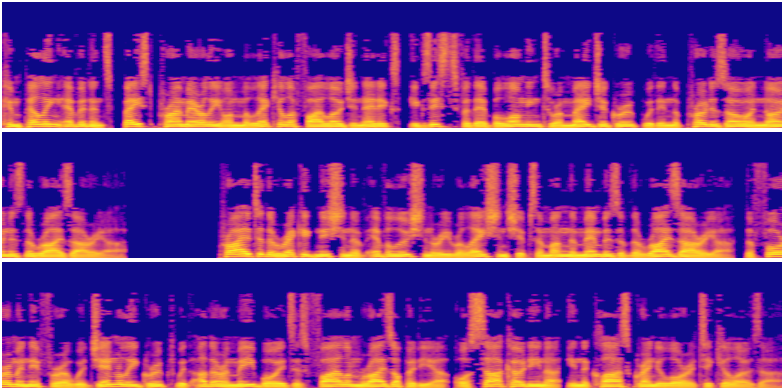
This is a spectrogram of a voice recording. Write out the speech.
Compelling evidence, based primarily on molecular phylogenetics, exists for their belonging to a major group within the protozoa known as the Rhizaria. Prior to the recognition of evolutionary relationships among the members of the Rhizaria, the foraminifera were generally grouped with other amoeboids as phylum Rhizopoda or Sarcodina in the class Granuloreticulosa.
